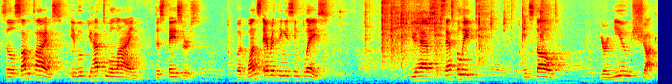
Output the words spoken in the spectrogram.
So sometimes will, you have to align the spacers. But once everything is in place, you have successfully installed your new shock.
